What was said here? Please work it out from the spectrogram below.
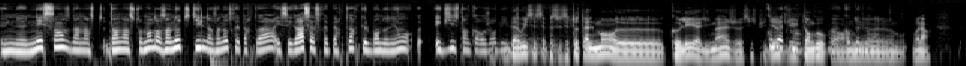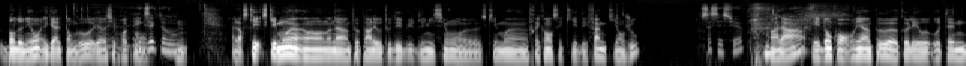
une naissance d'un inst- instrument dans un autre style, dans un autre répertoire, et c'est grâce à ce répertoire que le bandoneon euh, existe encore aujourd'hui. Bah oui, c'est ça, parce que c'est totalement euh, collé à l'image, si je puis dire, du tango. Quoi. Ouais, On y- euh, voilà, bandoneon égale tango et réciproquement. Exactement. Mm. Alors, ce qui, est, ce qui est moins, on en a un peu parlé au tout début de l'émission, euh, ce qui est moins fréquent, c'est qu'il y ait des femmes qui en jouent. Ça. Voilà, et donc on revient un peu euh, collé au, thème,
